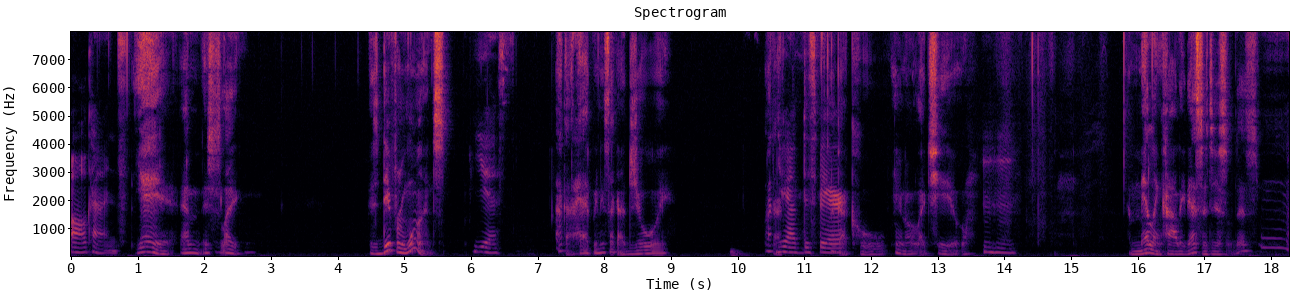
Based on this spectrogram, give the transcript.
All kinds. Yeah, and it's just like it's different ones. Yes. I got happiness, I got joy, I got You have despair. I got cool, you know, like chill. Mm-hmm. Melancholy, that's just that's mm,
